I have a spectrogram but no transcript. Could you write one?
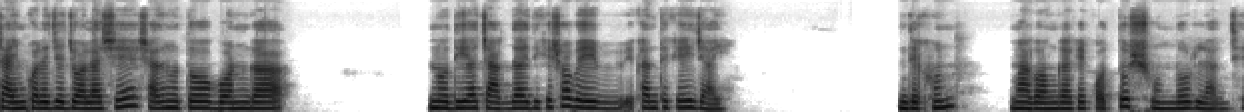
টাইম কলেজে জল আসে, সাধারণত বনগা, নদিয়া, চাকদা এদিকে সব এই এখান থেকেই যায়। দেখুন মা গঙ্গাকে কত সুন্দর লাগছে।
